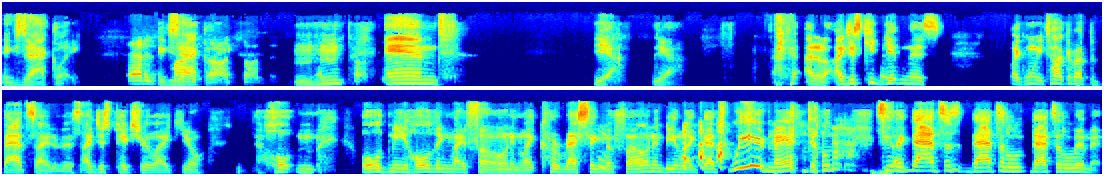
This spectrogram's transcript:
exactly. That is Exactly. my thoughts on this. hmm me. And yeah, yeah. I don't know. I just keep getting this like when we talk about the bad side of this, I just picture like, you know, hold, old me holding my phone and like caressing the phone and being like, that's weird, man. Don't see like that's a that's a that's a limit.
